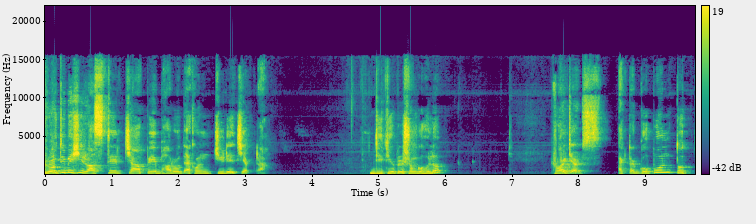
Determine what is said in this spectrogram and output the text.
প্রতিবেশী রাষ্ট্রের চাপে ভারত এখন চিড়ে চ্যাপটা। দ্বিতীয় প্রসঙ্গ হলো, রয়টার্স একটা গোপন তথ্য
